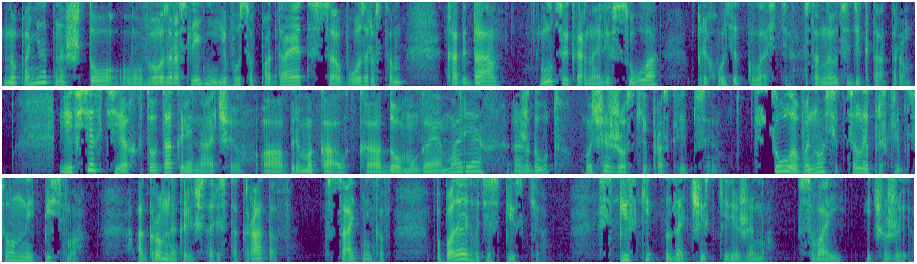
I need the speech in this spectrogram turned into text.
но понятно, что возрастление его совпадает с возрастом, когда Луций Корнелий Сула приходит к власти, становится диктатором. И всех тех, кто так или иначе а, примыкал к дому Гая Мария, ждут очень жесткие проскрипции. Сула выносит целые проскрипционные письма. Огромное количество аристократов, всадников попадают в эти списки. Списки зачистки режима. Свои и чужие.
